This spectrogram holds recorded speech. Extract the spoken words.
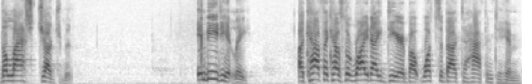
the Last Judgment. Immediately, a Catholic has the right idea about what's about to happen to him.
